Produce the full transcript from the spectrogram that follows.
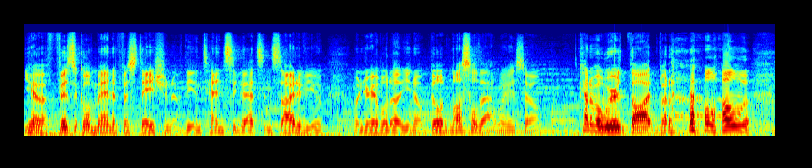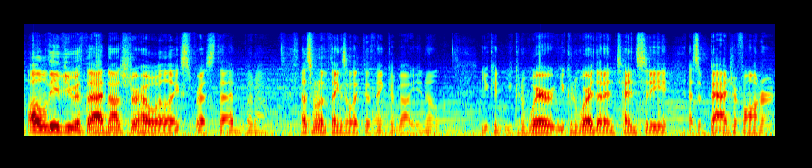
you have a physical manifestation of the intensity that's inside of you when you're able to you know build muscle that way. So kind of a weird thought, but I'll, I'll, I'll leave you with that. Not sure how well I express that, but uh, that's one of the things I like to think about. You know, you can you can wear you can wear that intensity as a badge of honor.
